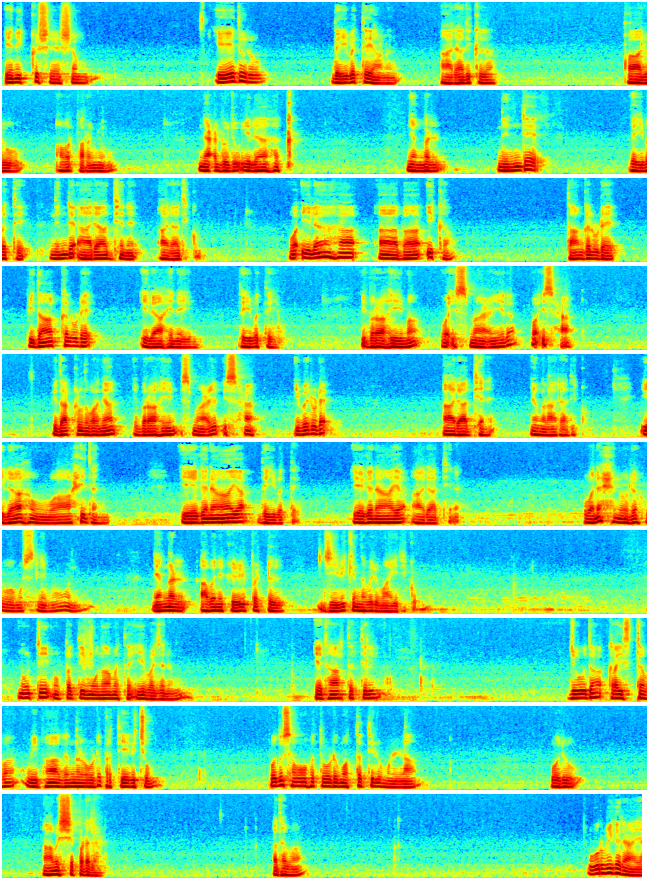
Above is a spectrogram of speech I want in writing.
എനിക്ക് ശേഷം ഏതൊരു ദൈവത്തെയാണ് ആരാധിക്കുക? കാലു അവർ പറഞ്ഞു നഅബുദു ഇലാഹക് ഞങ്ങൾ നിന്റെ ദൈവത്തെ നിന്റെ ആരാധ്യനെ ആരാധിക്കും. വ ഇലാഹ ആബായിക്ക താങ്കളുടെ പിതാക്കളുടെ ഇലാഹിനെയും ദൈവത്തെയും. ഇബ്രാഹീമ വ ഇസ്മായില വ ഇസ്ഹാഖ്. പിതാക്കൾ എന്ന് പറഞ്ഞാൽ ഇബ്രാഹിം ഇസ്മായിൽ ഇസ്ഹാഖ്. ഇവരുടെ ആരാധ്യനെ ഞങ്ങൾ ആരാധിക്കും. ഇലാഹം വാഹിദൻ. ഏകനായ ദൈവത്തെ ഏകനായ ആരാധ്യനെ. വനഹ്നുലഹു മുസ്ലിമൂൻ. ഞങ്ങൾ അവന് കീഴ്പ്പെട്ട് ജീവിക്കുന്നവരുമായിരിക്കും. നൂറ്റി മുപ്പത്തി മൂന്നാമത്തെ ഈ വചനം യഥാർത്ഥത്തിൽ ജൂത ക്രൈസ്തവ വിഭാഗങ്ങളോട് പ്രത്യേകിച്ചും പൊതുസമൂഹത്തോട് മൊത്തത്തിലുമുള്ള ഒരു ആവശ്യപ്പെടലാണ്. അഥവാ പൂർവികരായ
